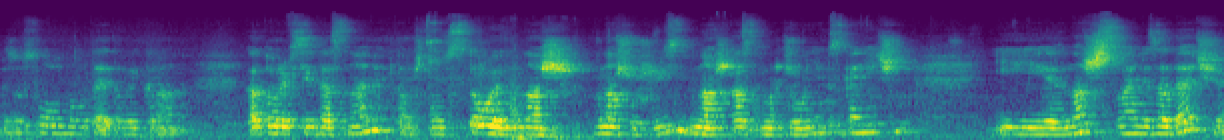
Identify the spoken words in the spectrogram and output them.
безусловно, вот этого экрана, который всегда с нами, потому что он встроен в, наш, в нашу жизнь, в наш customer journey бесконечный. И наша с вами задача,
